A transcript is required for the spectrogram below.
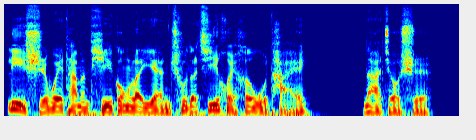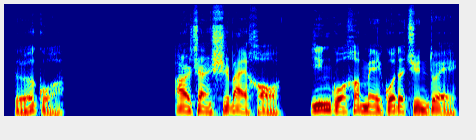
历史为他们提供了演出的机会和舞台，那就是德国。二战失败后。英国和美国的军队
